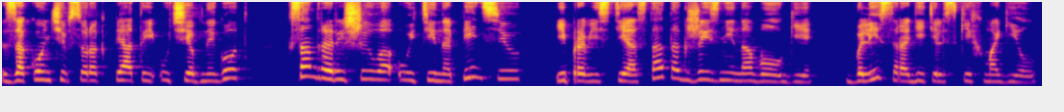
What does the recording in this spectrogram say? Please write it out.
Закончив 45-й учебный год, Ксандра решила уйти на пенсию и провести остаток жизни на Волге – близ родительских могил.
